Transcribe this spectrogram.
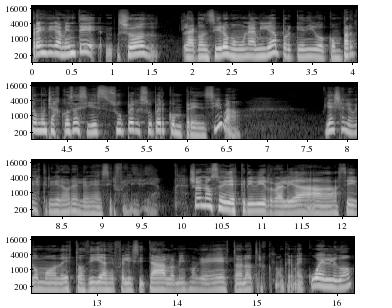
prácticamente yo la considero como una amiga porque digo, comparto muchas cosas y es súper, súper comprensiva. Y a ella le voy a escribir ahora y le voy a decir feliz día. Yo no soy de escribir realidad así como de estos días de felicitar, lo mismo que esto, el otro, es como que me cuelgo.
